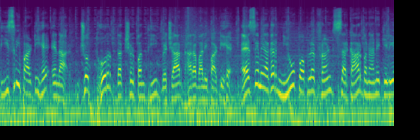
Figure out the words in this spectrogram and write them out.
तीसरी पार्टी है एनआर, जो धुर दक्षिणपंथी विचारधारा वाली पार्टी है। ऐसे में अगर न्यू पॉपुलर फ्रंट सरकार बनाने के लिए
